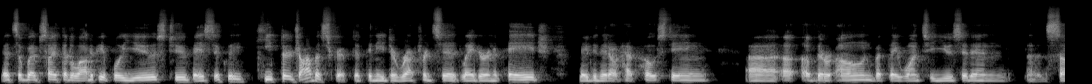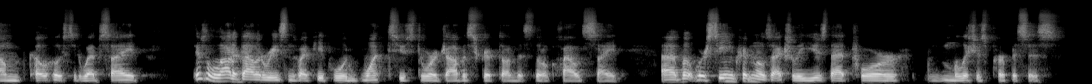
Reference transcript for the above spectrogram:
It's a website that a lot of people use to basically keep their JavaScript if they need to reference it later in a page. Maybe they don't have hosting uh, of their own, but they want to use it in uh, some co hosted website. There's a lot of valid reasons why people would want to store JavaScript on this little cloud site. Uh, but we're seeing criminals actually use that for malicious purposes.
